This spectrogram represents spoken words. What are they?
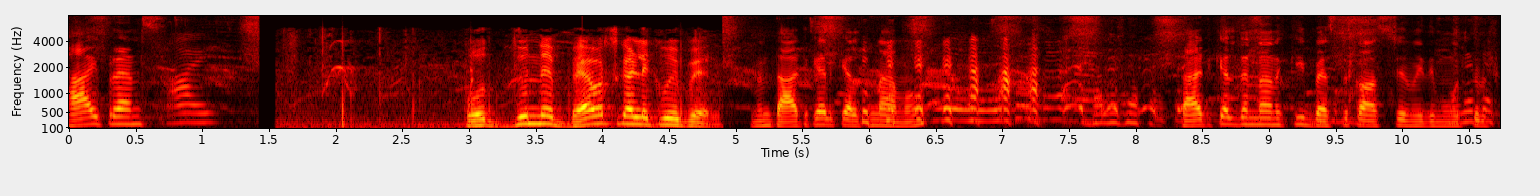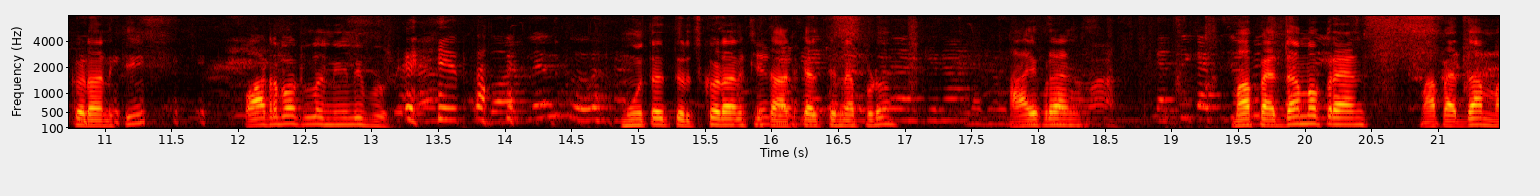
హాయ్ ఫ్రెండ్స్. హాయ్. పొద్దున్నే బేవర్స్ గాళ్ళు ఎక్కువైపోయారు. మేము తాటికాయలకి వెళ్తున్నాము. తాటికాయలు తినడానికి బెస్ట్ కాస్ట్యూమ్ ఇది మూత తుడుచుకోవడానికి. వాటర్ బాటిల్లో నీళ్ళు ఇవ్వు. మూత తుడుచుకోవడానికి తాటికాయలు తిన్నప్పుడు. Hi friends. మా పెద్దమ్మ ఫ్రెండ్స్. మా పెద్దమ్మ.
